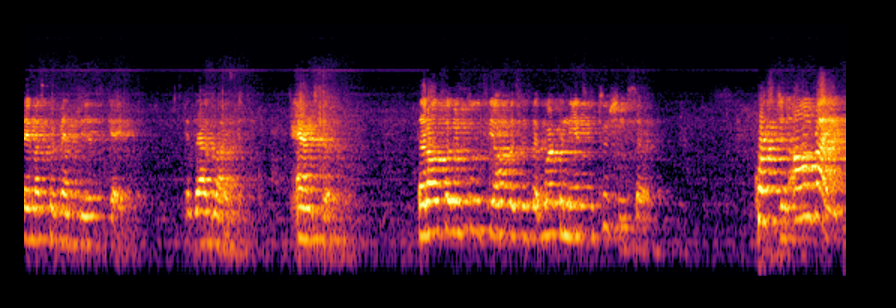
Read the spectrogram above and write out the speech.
they must prevent the escape. Is that right? Answer. That also includes the officers that work in the institution, sir. Question. All right.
